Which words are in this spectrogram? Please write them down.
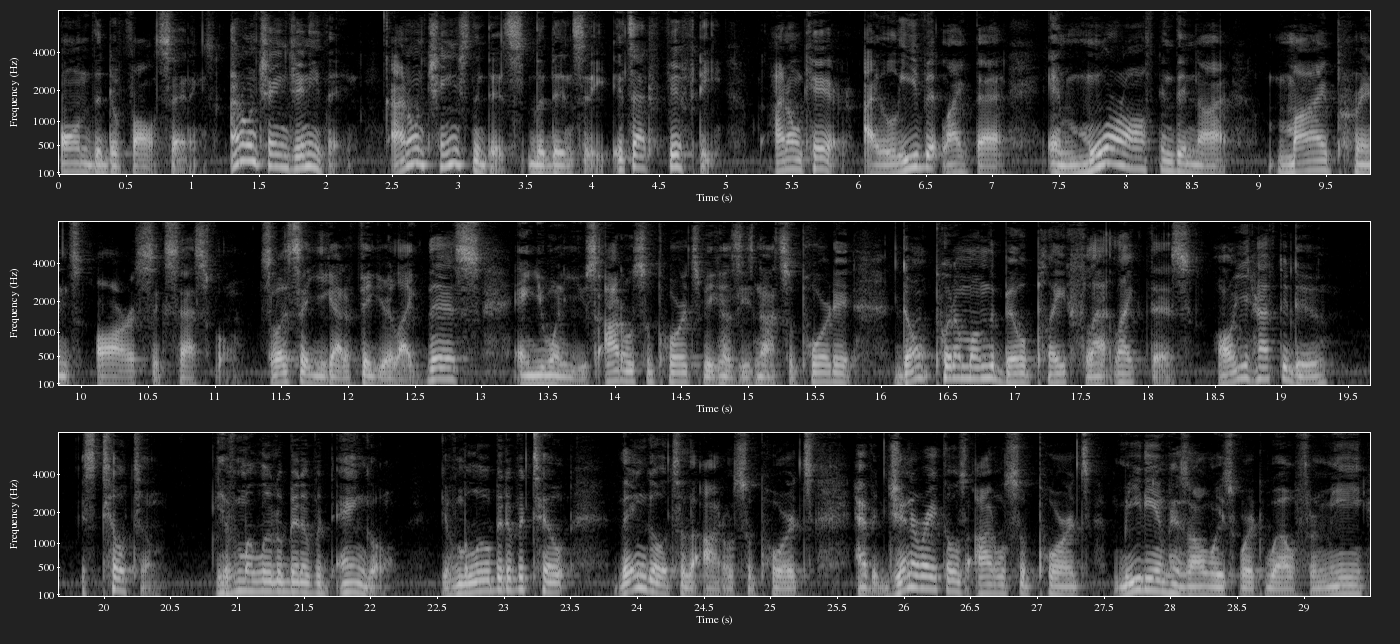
on the default settings. I don't change anything. I don't change the, the density. It's at 50. I don't care. I leave it like that. And more often than not, my prints are successful. So let's say you got a figure like this and you want to use auto supports because he's not supported. Don't put him on the build plate flat like this. All you have to do is tilt him. Give him a little bit of an angle. Give him a little bit of a tilt, then go to the auto supports, have it generate those auto supports. Medium has always worked well for me,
